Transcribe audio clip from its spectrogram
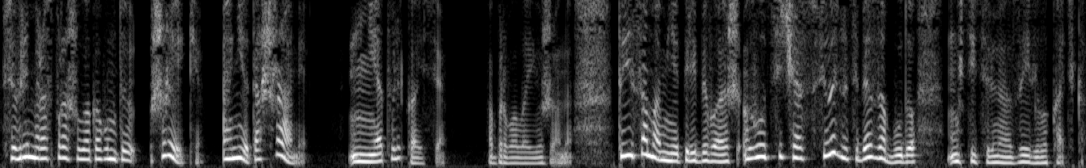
все время расспрашивала о каком-то Шреке, а нет, о шраме. Не отвлекайся, оборвала ее Жанна. Ты и сама меня перебиваешь. Вот сейчас все из-за тебя забуду, мстительно заявила Катька.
